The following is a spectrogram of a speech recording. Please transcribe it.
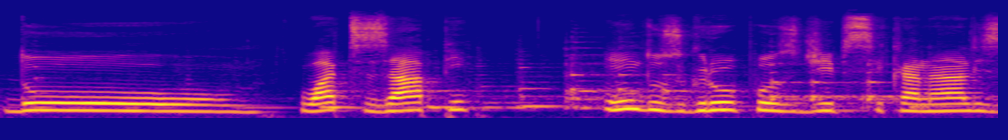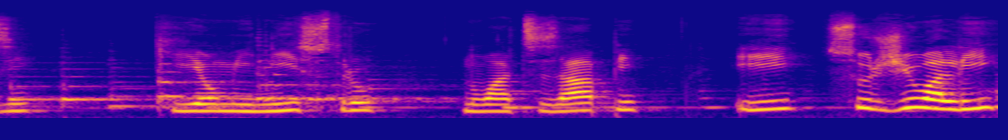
do WhatsApp, um dos grupos de psicanálise que eu ministro no WhatsApp, e surgiu ali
